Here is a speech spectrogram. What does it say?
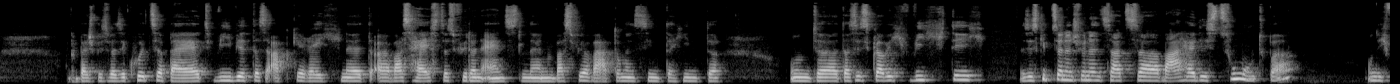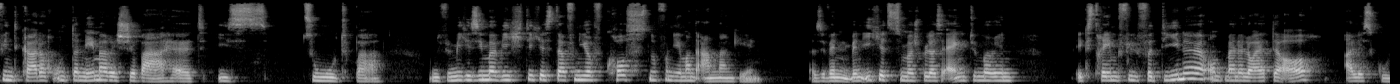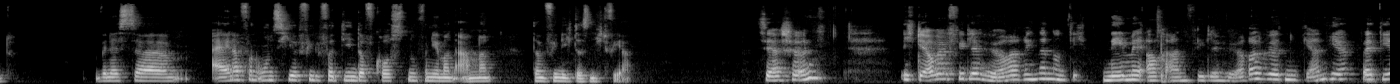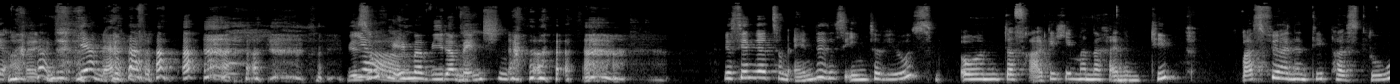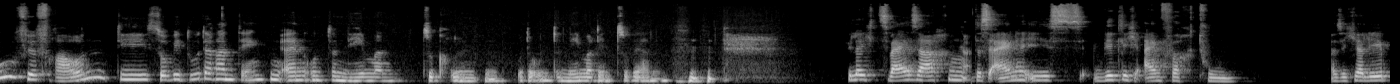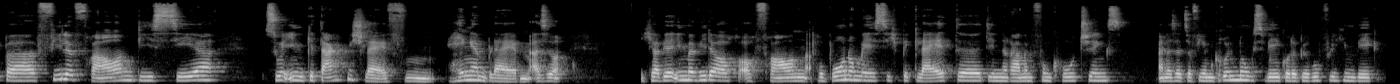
beispielsweise Kurzarbeit, wie wird das abgerechnet, äh, was heißt das für den Einzelnen, was für Erwartungen sind dahinter. Und äh, das ist, glaube ich, wichtig. Also es gibt so einen schönen Satz, äh, Wahrheit ist zumutbar. Und ich finde gerade auch unternehmerische Wahrheit ist zumutbar. Und für mich ist immer wichtig, es darf nie auf Kosten von jemand anderen gehen. Also wenn, wenn ich jetzt zum Beispiel als Eigentümerin extrem viel verdiene und meine Leute auch, alles gut. Wenn es äh, einer von uns hier viel verdient auf Kosten von jemand anderen, dann finde ich das nicht fair. Sehr schön. Ich glaube, viele Hörerinnen und ich nehme auch an, viele Hörer würden gern hier bei dir arbeiten. Gerne. Wir ja. suchen immer wieder Menschen. Wir sind ja zum Ende des Interviews und da frage ich immer nach einem Tipp. Was für einen Tipp hast du für Frauen, die so wie du daran denken, ein Unternehmen zu gründen oder Unternehmerin zu werden? Vielleicht zwei Sachen. Das eine ist wirklich einfach tun. Also ich erlebe äh, viele Frauen, die sehr so in Gedankenschleifen hängen bleiben. Also ich habe ja immer wieder auch, auch Frauen pro bono-mäßig begleitet im Rahmen von Coachings, einerseits auf ihrem Gründungsweg oder beruflichen Weg.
